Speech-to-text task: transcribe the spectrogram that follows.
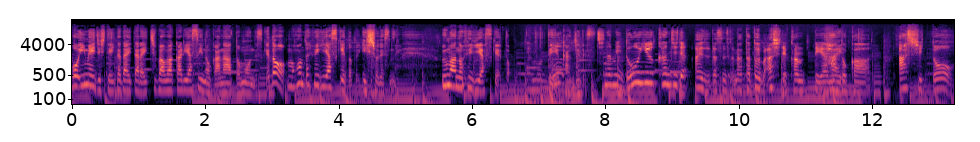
をイメージしていただいたら一番わかりやすいのかなと思うんですけど、もう本当フィギュアスケートと一緒ですね。馬のフィギュアスケートっていう感じです。ちなみにどういう感じで合図出すんですか？な例えば足でカンってやるとか。はい、足と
